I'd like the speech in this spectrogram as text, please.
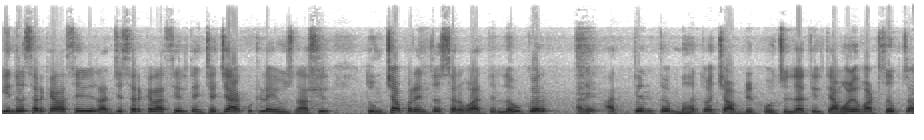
केंद्र सरकार असेल राज्य सरकार असेल त्यांच्या ज्या कुठल्या योजना असतील तुमच्यापर्यंत सर्वात लवकर आणि अत्यंत महत्त्वाचे अपडेट पोहोचले जातील. त्यामुळे व्हॉट्सअपचा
